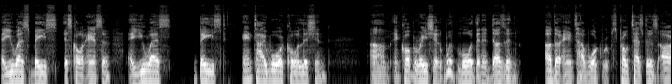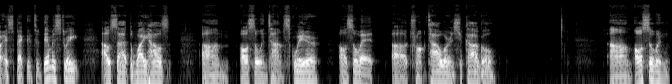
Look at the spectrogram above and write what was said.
A U.S. based, it's called Answer, a U.S. based anti war coalition um, in cooperation with more than a dozen other anti war groups. Protesters are expected to demonstrate outside the White House, um, also in Times Square, also at uh, Trump Tower in Chicago, um, also in,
